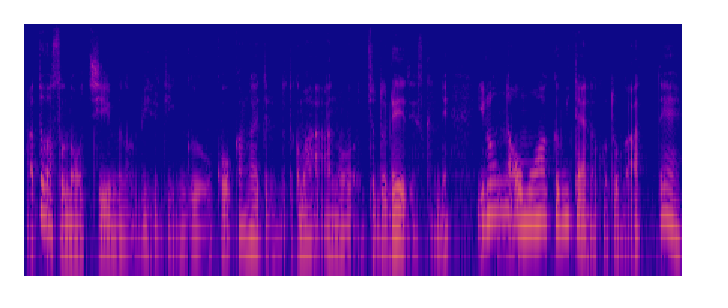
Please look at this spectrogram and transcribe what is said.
あとはそのチームのビルディングをこう考えてるんだとか、まあ、あの、ちょっと例ですけどね、いろんな思惑みたいなことがあって、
